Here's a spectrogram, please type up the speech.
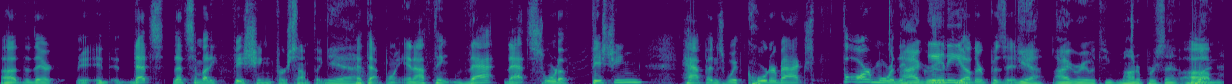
Uh, there, that's that's somebody fishing for something Yeah. at that point, and I think that that sort of fishing happens with quarterbacks far more than any other position. Yeah, I agree with you 100%. But, Um,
